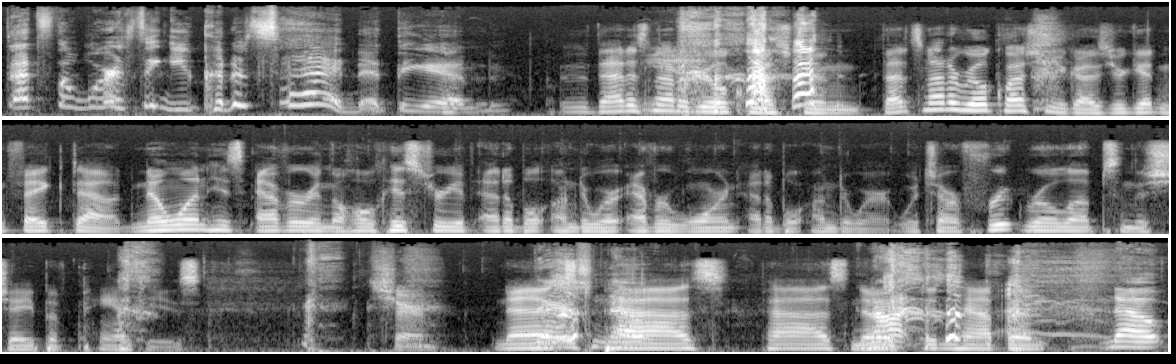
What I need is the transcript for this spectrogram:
That's the worst thing you could have said at the end. That is not a real question. That's not a real question, you guys. You're getting faked out. No one has ever, in the whole history of edible underwear, ever worn edible underwear, which are fruit roll-ups in the shape of panties. Sure. Next, There's no- pass, pass. No, Not- it didn't happen. Now,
